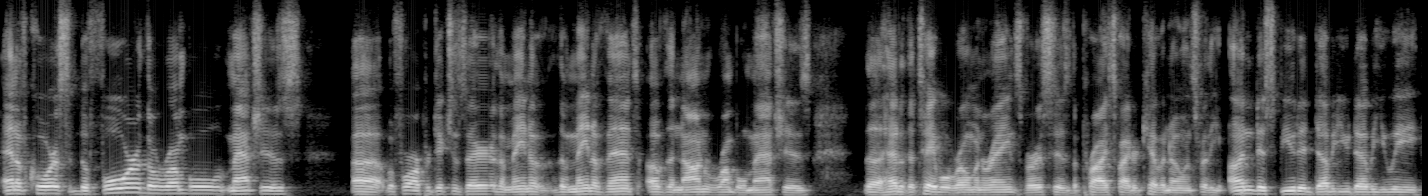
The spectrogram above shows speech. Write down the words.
And of course, before the Rumble matches, uh, before our predictions there, the main of the main event of the non-Rumble matches, the head of the table Roman Reigns versus the prize fighter Kevin Owens for the undisputed WWE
